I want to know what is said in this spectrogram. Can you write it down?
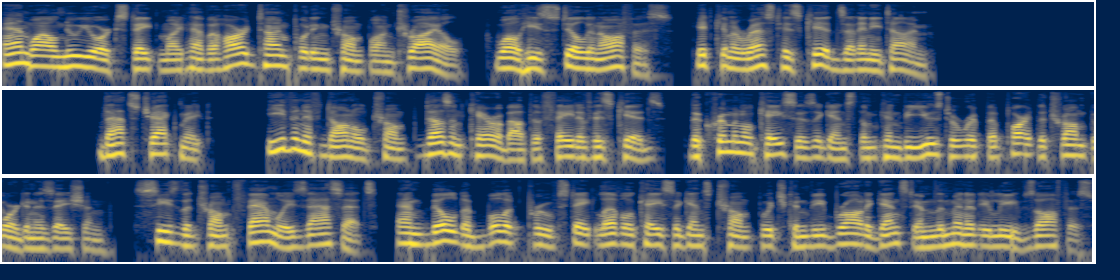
And while New York State might have a hard time putting Trump on trial while he's still in office, it can arrest his kids at any time. That's checkmate. Even if Donald Trump doesn't care about the fate of his kids, the criminal cases against them can be used to rip apart the Trump organization, seize the Trump family's assets, and build a bulletproof state-level case against Trump which can be brought against him the minute he leaves office.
